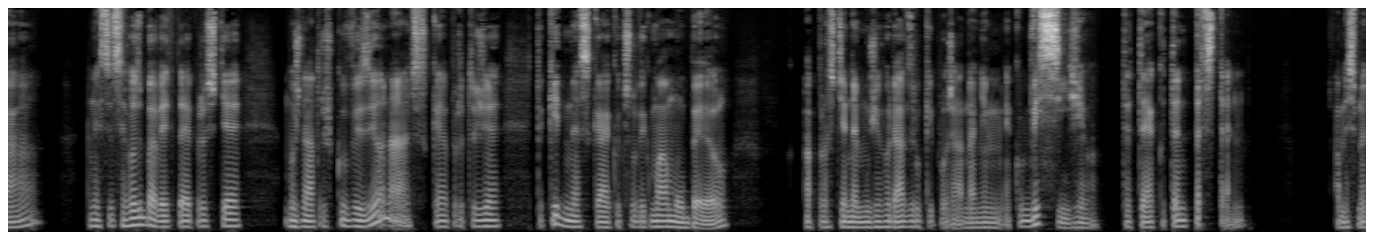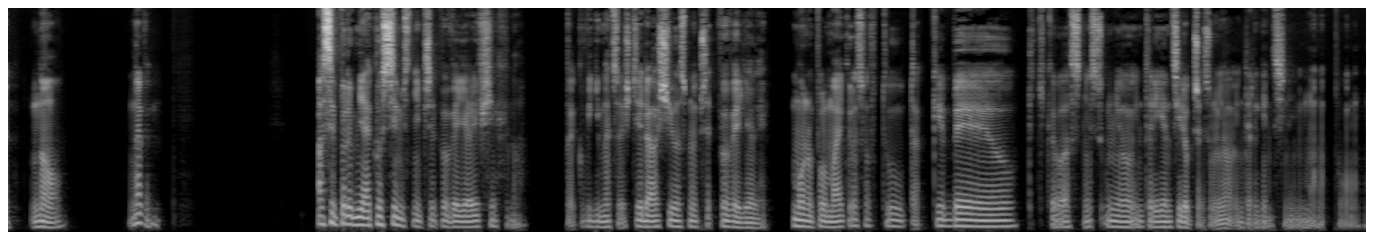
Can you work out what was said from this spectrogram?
a nechce se ho zbavit. To je prostě možná trošku vizionářské, protože taky dneska jako člověk má mobil, a prostě nemůže ho dát z ruky pořád, na něm jako vysí, že jo. To, je jako ten prsten. A my jsme, no, nevím. Asi podobně jako Simpsoni předpověděli všechno. Tak uvidíme, co ještě dalšího jsme předpověděli. Monopol Microsoftu taky byl, teďka vlastně s umělou inteligencí, dobře, s umělou inteligencí není monopol.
